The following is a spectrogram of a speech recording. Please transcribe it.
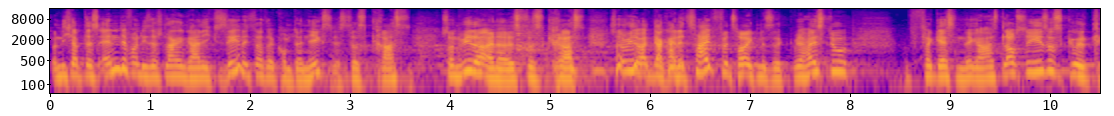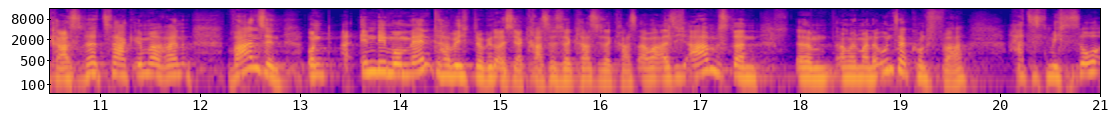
und ich habe das Ende von dieser Schlange gar nicht gesehen. Ich dachte, da kommt der Nächste. Ist das krass? Schon wieder einer, ist das krass? Schon wieder gar keine Zeit für Zeugnisse. Wie heißt du? Vergessen, Digga. Glaubst du, Jesus? Krass, ne? Zack, immer rein. Wahnsinn. Und in dem Moment habe ich gedacht, ist ja krass, ist ja krass, ist ja krass. Aber als ich abends dann ähm, in meiner Unterkunft war, hat es mich so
